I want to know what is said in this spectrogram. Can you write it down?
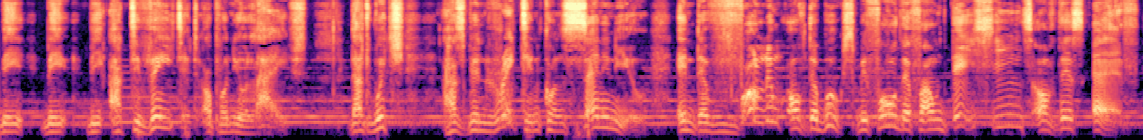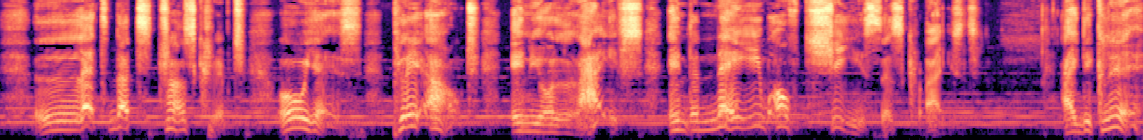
be, be, be activated upon your lives. That which has been written concerning you in the volume of the books before the foundations of this earth. Let that transcript, oh yes, play out in your lives in the name of Jesus Christ. I declare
